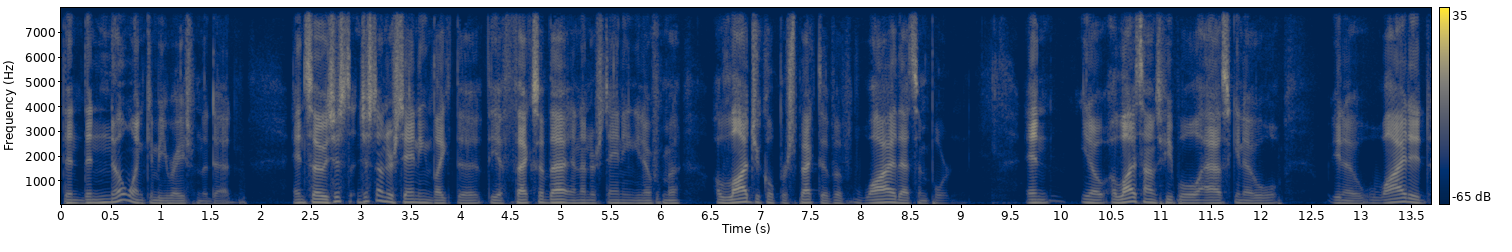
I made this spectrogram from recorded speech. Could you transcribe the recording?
then then no one can be raised from the dead. And so it's just just understanding like the the effects of that and understanding you know from a, a logical perspective of why that's important. And you know a lot of times people will ask you know you know why did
